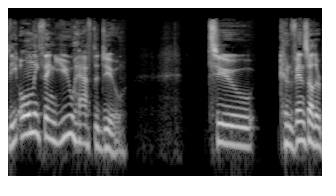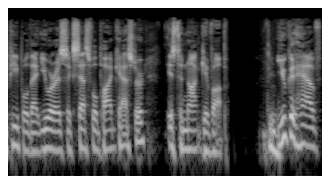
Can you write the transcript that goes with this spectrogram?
the only thing you have to do to convince other people that you are a successful podcaster is to not give up. Hmm. You could have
